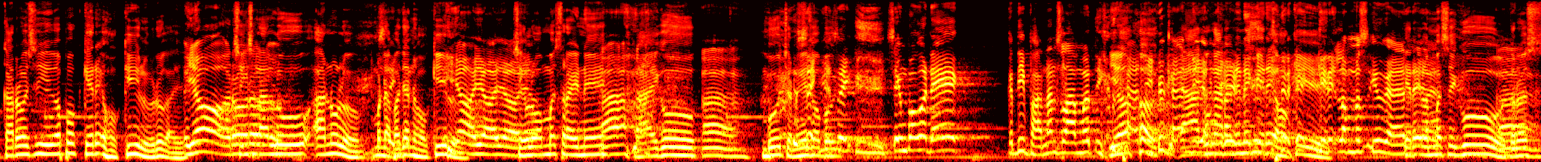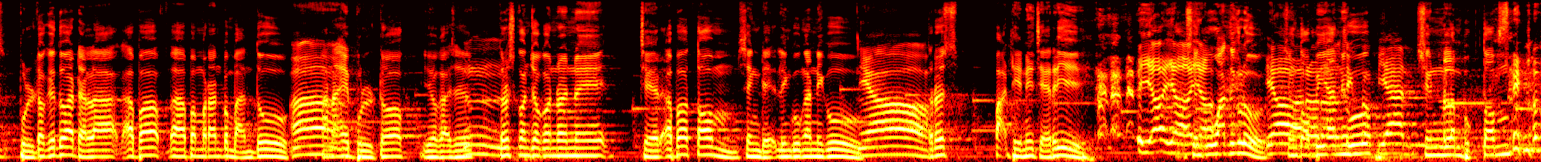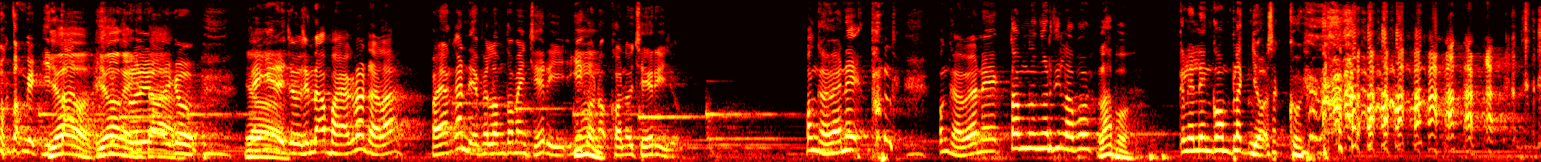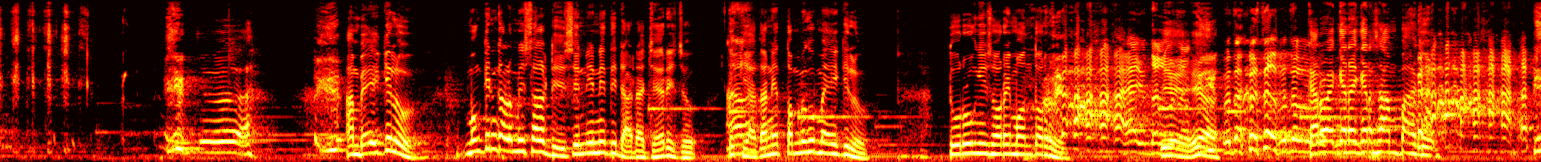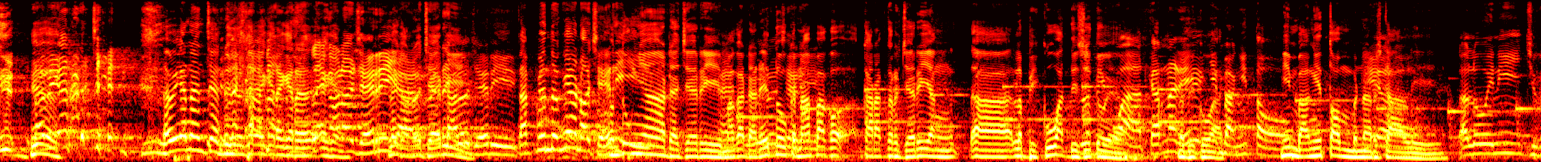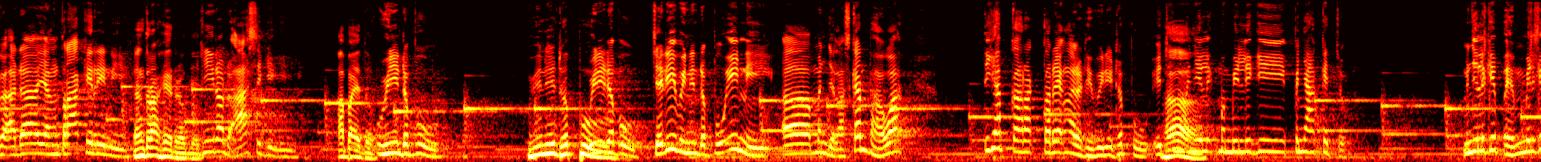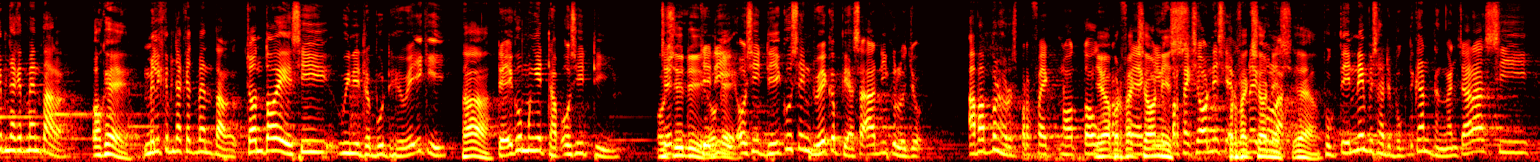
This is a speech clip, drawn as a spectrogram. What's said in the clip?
Karo si apa kerek hoki lho, gak sih? Iya, ro, Sing ro, selalu anu lho, mendapatkan hoki lho. Iya, iya, iya, Sing iya. lemes raine. Ah. Nah, iku Ah. Bu jenenge sapa? Sing sing pokok dek ketibanan selamat iku Yo, kan, kan, ya, iya. aku ngaraninnya kiri hoki. Kiri lemes iku kan. Kerek lemes iku. Ah. Terus Bulldog itu adalah apa uh, pemeran pembantu. Ah. Anaknya Bulldog, ya gak sih? Hmm. Terus konco-koncone Jer apa Tom sing di lingkungan niku. Ya. Terus Pak Dene Jerry. Iya, iya, sing iya. kuat iku lho, Iya, sing topian topian. Sing nelembuk Tom. Sing lembek tom kayak Iya, gitar. iya, kayak Oh, gitar. iku. Iya. Kayak gini, Cuk. Sing tak bayangno adalah bayangkan di film Tom and Jerry, iki Hmm. kono kono Jerry, Cuk. Penggaweane penggaweane Tom ngerti lah apa? Lah apa? Keliling komplek njok sego. Ambek iki lho. Mungkin kalau misal di scene ini tidak ada Jerry, Cuk. Kegiatannya Tom itu mek iki lho. Turungi sore motor lho. betul, Iya, betul. iya. betul, betul, betul. Karo eker-eker sampah. Tapi Iya. kan. Tapi kan ancen saya kira-kira. Lek ono Jerry kan. lek Jerry. ono Jerry. Tapi untungnya ono Jerry. Untungnya ada Jerry, maka dari itu kenapa kok karakter Jerry yang eh, lebih kuat di situ Lebih ya? kuat, karena dia ngimbangi Tom. Ngimbangi Tom benar Iya. sekali. Lalu ini juga ada yang terakhir ini. Yang terakhir oke. Kira udah asik ini. Apa itu? Winnie the Pooh. Winnie the Pooh. Winnie the Pooh. Jadi Winnie the Pooh ini eh, menjelaskan bahwa tiap karakter yang ada di Winnie the Pooh itu Ha. memiliki, memiliki penyakit, Cuk. Memiliki eh, memiliki penyakit mental. Oke. Memiliki penyakit mental. Contohnya si Winnie the Pooh dewe iki, Ha. dia iku mengidap OCD. OCD, Jadi oke. OCD iku sing duwe kebiasaan iku lho, Cuk. Apa pun harus perfect, noto, Ya, perfect, perfeksionis. perfeksionis, ya, Perfeksionis, ya. Bukti ini bisa dibuktikan dengan cara si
